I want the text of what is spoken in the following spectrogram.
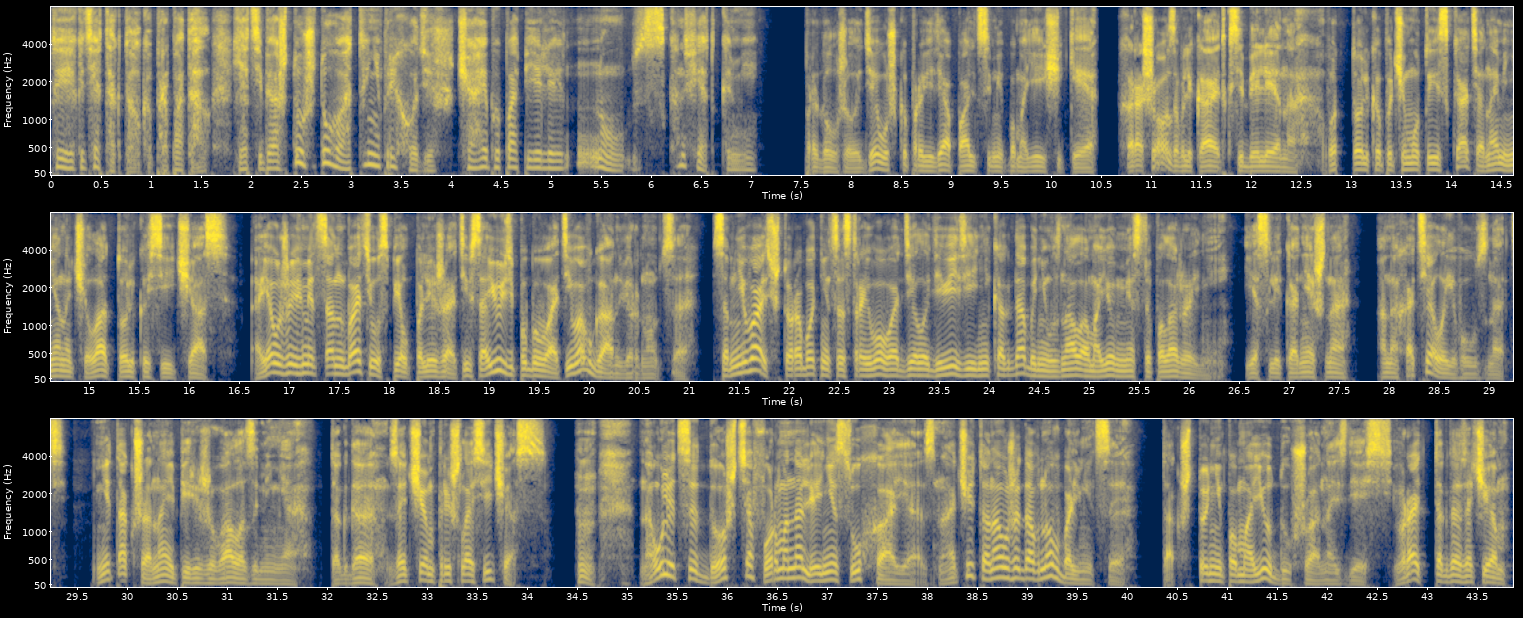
«Ты где так долго пропадал? Я тебя жду-жду, а ты не приходишь. Чай бы попили, ну, с конфетками», — продолжила девушка, проведя пальцами по моей щеке. «Хорошо завлекает к себе Лена. Вот только почему-то искать она меня начала только сейчас. А я уже и в медсанбате успел полежать, и в Союзе побывать, и в Афган вернуться. Сомневаюсь, что работница строевого отдела дивизии никогда бы не узнала о моем местоположении. Если, конечно, она хотела его узнать. Не так уж она и переживала за меня. Тогда зачем пришла сейчас? Хм, на улице дождь, а форма на Лене сухая. Значит, она уже давно в больнице. Так что не по мою душу она здесь. Врать тогда зачем?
